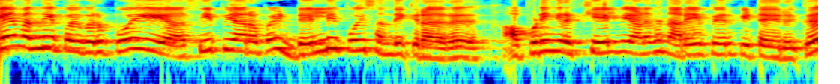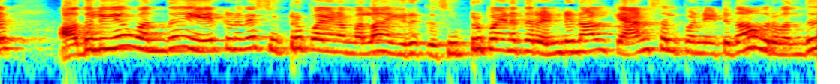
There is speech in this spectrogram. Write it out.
ஏன் வந்து இப்போ இவர் போய் சிபிஆரை போய் டெல்லி போய் சந்திக்கிறாரு? அப்படிங்கிற கேள்வியானது நிறைய பேர்கிட்ட இருக்கு. அதுலேயும் வந்து ஏற்கனவே சுற்றுப்பயணம் எல்லாம் இருக்கு. சுற்றுப்பயணத்தை ரெண்டு நாள் கேன்சல் பண்ணிட்டு தான் அவர் வந்து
